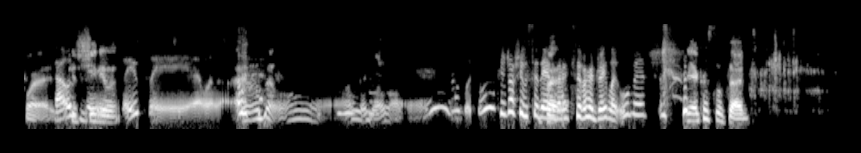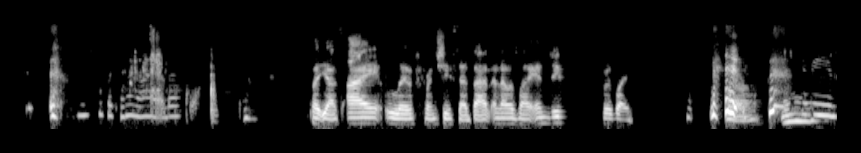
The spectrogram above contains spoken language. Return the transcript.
for it. That was she knew it. spicy. I was like, "Oh." I was like, "Oh." I was like, ooh, you know she was sitting there But- back sipping her drink like, ooh, bitch. Yeah, Crystal said, She's like, oh my god. but yes, I lived when she said that, and I was like, and she was like, "Oh, I mm, mean,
